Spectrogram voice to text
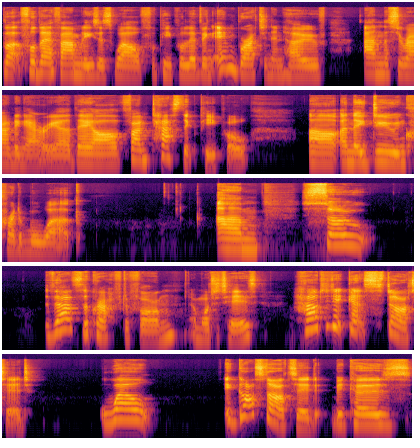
but for their families as well for people living in brighton and hove and the surrounding area. They are fantastic people uh, and they do incredible work. Um so that's the craftathon and what it is. How did it get started? Well, it got started because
